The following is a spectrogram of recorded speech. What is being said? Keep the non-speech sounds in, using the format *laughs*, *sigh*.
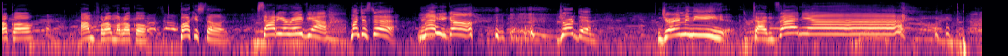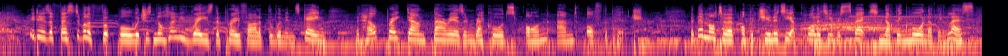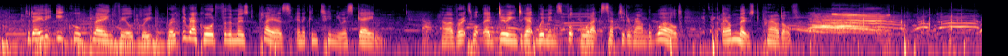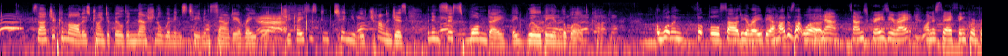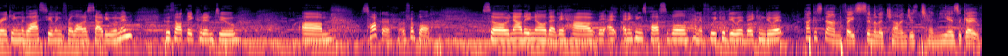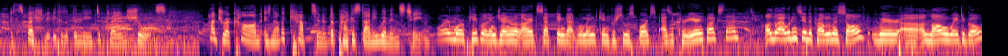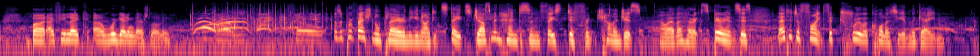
Morocco. I'm from Morocco. Pakistan. Saudi Arabia. Manchester. Mexico. *laughs* Jordan. Germany. Tanzania. It is a festival of football which has not only raised the profile of the women's game, but helped break down barriers and records on and off the pitch. With their motto of opportunity, equality, respect, nothing more, nothing less, today the Equal Playing Field group broke the record for the most players in a continuous game. However, it's what they're doing to get women's football accepted around the world that they are most proud of. Saja Kamal is trying to build a national women's team in Saudi Arabia. She faces continual challenges but insists one day they will be in the World Cup. A woman football Saudi Arabia. How does that work? Yeah, sounds crazy, right? Honestly, I think we're breaking the glass ceiling for a lot of Saudi women who thought they couldn't do um, soccer or football. So now they know that they have they, anything's possible, and if we could do it, they can do it. Pakistan faced similar challenges 10 years ago, especially because of the need to play in shorts. Hajra Khan is now the captain of the Pakistani women's team. More and more people in general are accepting that women can pursue sports as a career in Pakistan. Although I wouldn't say the problem is solved, we're uh, a long way to go, but I feel like uh, we're getting there slowly. Um, so As a professional player in the United States, Jasmine Henderson faced different challenges. However, her experiences led her to fight for true equality in the game.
